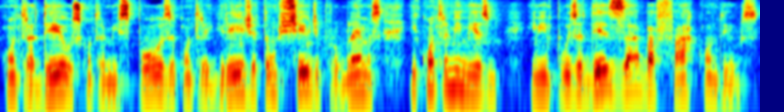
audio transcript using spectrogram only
Contra Deus, contra minha esposa, contra a igreja, tão cheio de problemas, e contra mim mesmo, e me pus a desabafar com Deus.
